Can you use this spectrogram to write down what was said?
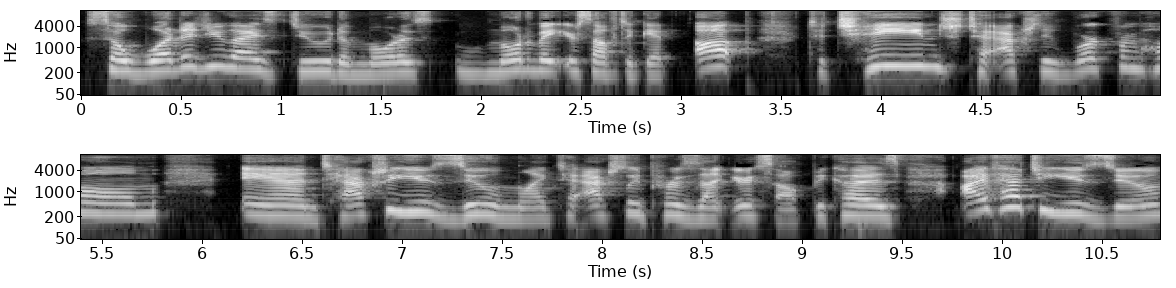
So, what did you guys do to motiv- motivate yourself to get up, to change, to actually work from home, and to actually use Zoom, like to actually present yourself? Because I've had to use Zoom,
